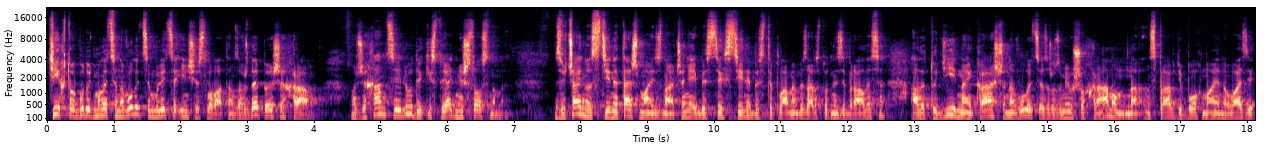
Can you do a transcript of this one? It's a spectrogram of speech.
ті, хто будуть молитися на вулиці, моліться інші слова. Там завжди пише храм. Отже, храм це люди, які стоять між соснами. Звичайно, стіни теж мають значення, і без цих стін, без тепла ми би зараз тут не зібралися. Але тоді найкраще на вулиці зрозумів, що храмом насправді Бог має на увазі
